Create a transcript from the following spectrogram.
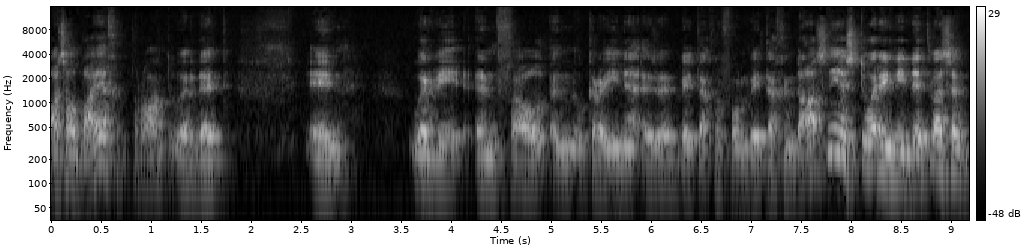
Ons al baie gepraat oor dit en oor die inval in Oekraïne is dit wettig of onwettig. En daar's nie 'n storie nie. Dit was 'n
